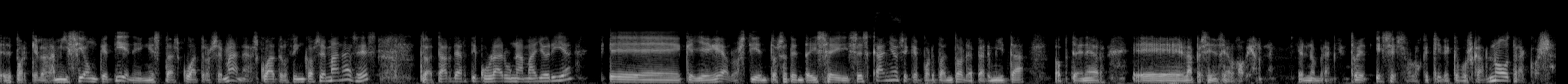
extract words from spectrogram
Eh, porque la misión que tiene en estas cuatro semanas, cuatro o cinco semanas, es tratar de articular una mayoría que llegue a los 176 escaños y que por tanto le permita obtener la presidencia del gobierno, el nombramiento. Es eso lo que tiene que buscar, no otra cosa.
